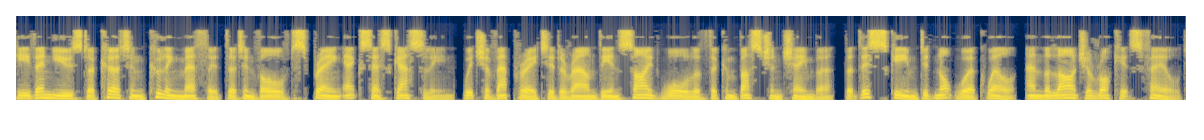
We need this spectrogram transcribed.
He then used a curtain cooling method that involved spraying excess gasoline, which evaporated around the inside wall of the combustion chamber, but this scheme did not work well, and the larger rockets failed.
